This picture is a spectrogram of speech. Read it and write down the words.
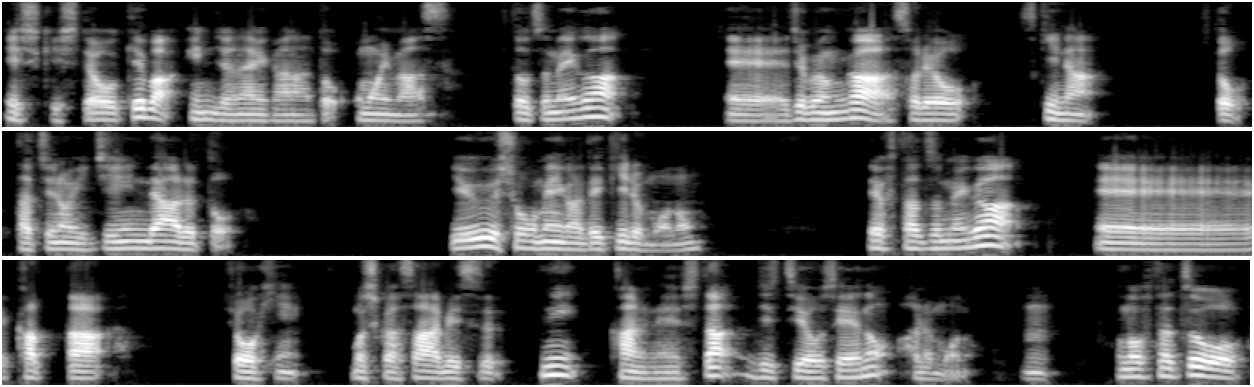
意識しておけばいいんじゃないかなと思います。一つ目が、えー、自分がそれを好きな人たちの一員であるという証明ができるもの。で、二つ目が、えー、買った商品、もしくはサービスに関連した実用性のあるもの。うん。この二つを、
